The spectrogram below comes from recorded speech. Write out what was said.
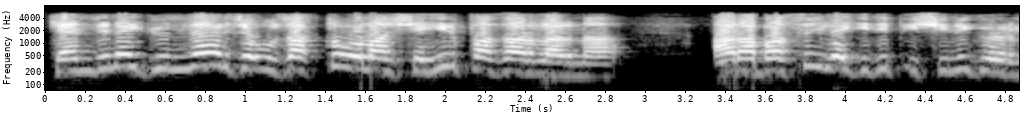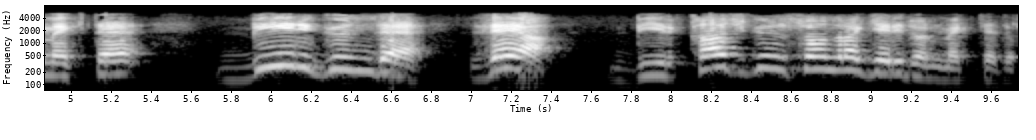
kendine günlerce uzakta olan şehir pazarlarına arabasıyla gidip işini görmekte, bir günde veya birkaç gün sonra geri dönmektedir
